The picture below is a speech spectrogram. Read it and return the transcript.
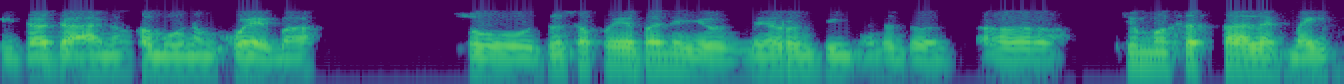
may dadaanan ka munang kuweba. So, doon sa kuweba na yun, meron ding ano doon, uh, yung mga stalagmite,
